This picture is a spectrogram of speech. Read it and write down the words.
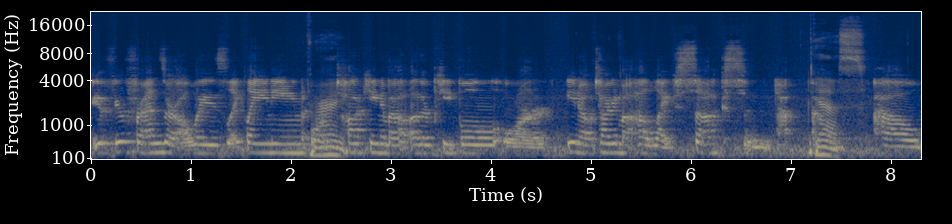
if your friends are always like complaining or Right. talking about other people or you know talking about how life sucks and how, Yes. how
